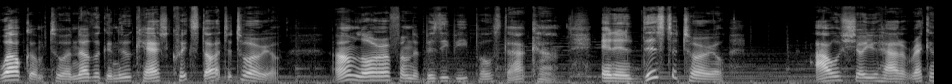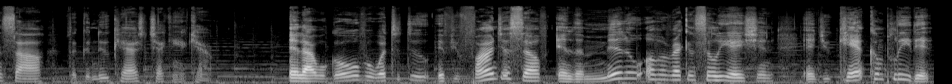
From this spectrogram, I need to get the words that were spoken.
Welcome to another GNU Cash Quick Start tutorial. I'm Laura from thebusybeepost.com and in this tutorial I will show you how to reconcile the GNU Cash checking account. And I will go over what to do if you find yourself in the middle of a reconciliation and you can't complete it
